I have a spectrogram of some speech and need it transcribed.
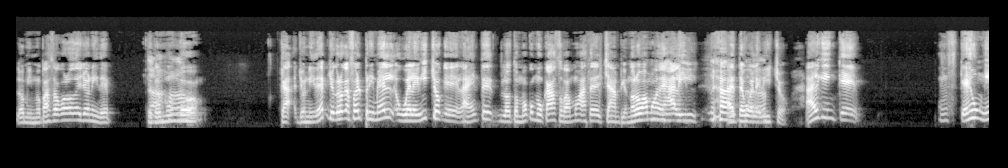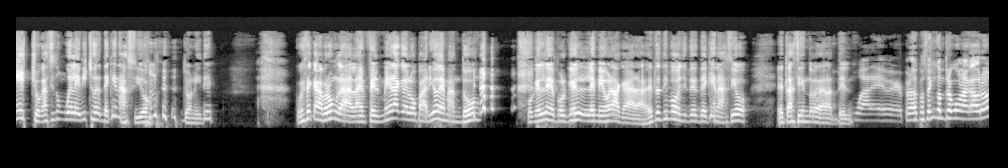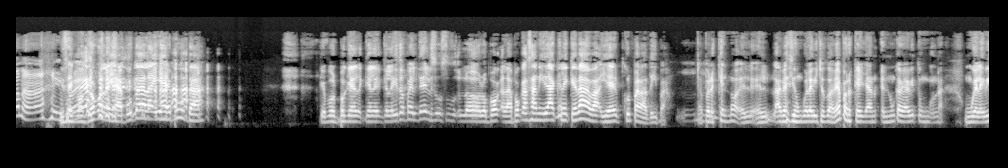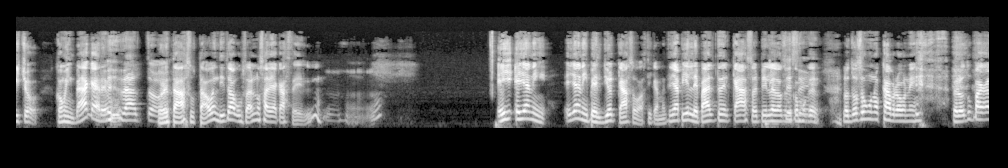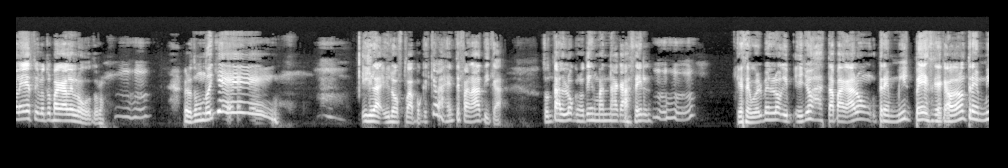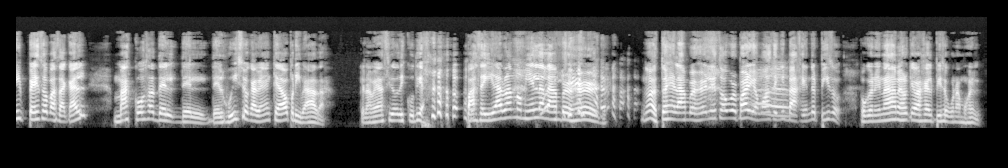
Lo mismo pasó con lo de Johnny Depp. Que todo el mundo. Johnny Depp, yo creo que fue el primer huele bicho que la gente lo tomó como caso. Vamos a hacer el champion. No lo vamos a dejar ir a este huele bicho. Alguien que. que es un hecho, que ha sido un huele bicho desde que nació. Johnny Depp. Pues ese cabrón, la, la enfermera que lo parió demandó. Porque él le, porque él le meó la cara. Este tipo, desde que nació, está haciendo de las de él. Whatever. Pero después se encontró con una cabrona. Y, Y se encontró con la hija de puta de la hija de puta. Que, por- porque que le, que le hizo perder su, su- lo- lo po- la poca sanidad que le quedaba y es culpa de la tipa. Pero es que él no, él, él había sido un huele bicho todavía, pero es que ella- él nunca había visto un, una- un huele bicho coming back him. Exacto. Pero estaba asustado, bendito, abusar, no sabía qué hacer. Ella, ella ni, ella ni perdió el caso, básicamente. Ella pierde parte del caso, él pierde el otro. Sí, como sí. que los dos son unos cabrones. pero tú pagale esto y el otro pagale lo otro. Pero todo el mundo, ¡yay! Y, la, y los fa- porque es que la gente fanática. Son tan locos, no tienen más nada que hacer, que se vuelven locos. Y ellos hasta pagaron tres mil pesos, que acabaron tres mil pesos para sacar más cosas del, del, del juicio que habían quedado privadas, que no habían sido discutidas, para seguir hablando mierda de Amber Heard. No, esto es el Amber Heard is over party, vamos a seguir bajando el piso, porque no hay nada mejor que bajar el piso con una mujer.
